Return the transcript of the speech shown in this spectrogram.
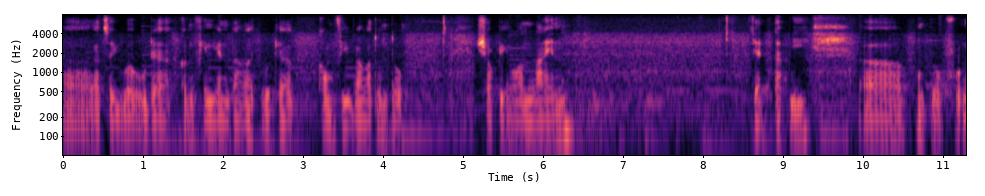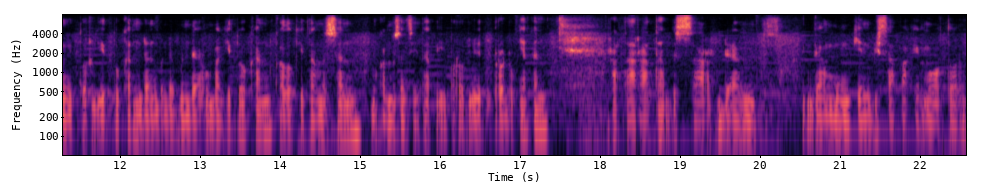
uh, let's say gue udah convenient banget udah comfy banget untuk shopping online. Jadi tapi uh, untuk furnitur gitu kan dan benda-benda rumah gitu kan kalau kita mesen bukan mesen sih tapi produk produknya kan rata-rata besar dan gak mungkin bisa pakai motor.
